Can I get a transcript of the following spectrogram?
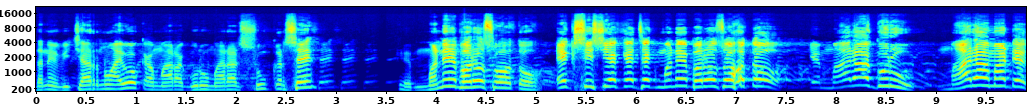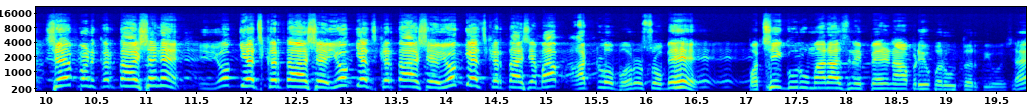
તને વિચાર નો આવ્યો કે મારા ગુરુ મહારાજ શું કરશે? કે મને ભરોસો હતો. એક શિષ્ય કે છે કે મને ભરોસો હતો કે મારા ગુરુ મારા માટે જે પણ કરતા હશે ને યોગ્ય જ કરતા હશે, યોગ્ય જ કરતા હશે, યોગ્ય જ કરતા હશે. બાપ, આટલો ભરોસો બે પછી ગુરુ મહારાજની પ્રેરણા આપણી ઉપર ઉતરતી હોય છે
